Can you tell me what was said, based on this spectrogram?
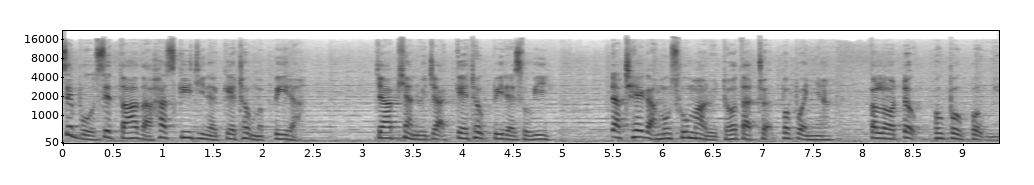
စစ်ဘူစစ်သားသာဟတ်စကီးကြီးနဲ့ကဲထုတ်မပေးတာကြားဖြန့်တွေကြကဲထုတ်ပေးတယ်ဆိုပြီးတက်ထဲကမုတ်ဆိုးမတွေဒေါသထွက်ပွက်ပွက်ညံကလော်တုတ်ပုတ်ပုတ်ပုတ်နေ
